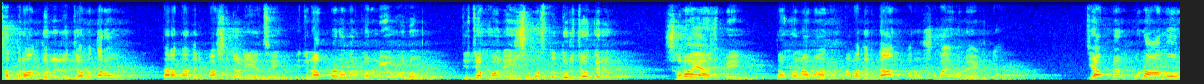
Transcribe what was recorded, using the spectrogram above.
ছাত্র আন্দোলনের জনতারাও তারা তাদের পাশে দাঁড়িয়েছে। এই জন্য আপনার আমার করণীয় হলো যে যখন এই সমস্ত দুর্যোগের সময় আসবে, তখন আমার আমাদের দান করার সময় হলো একটা। যে আপনার কোনো আমল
